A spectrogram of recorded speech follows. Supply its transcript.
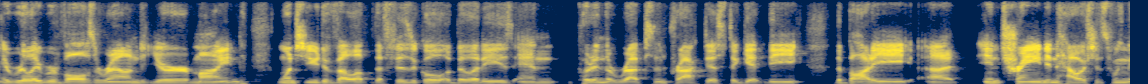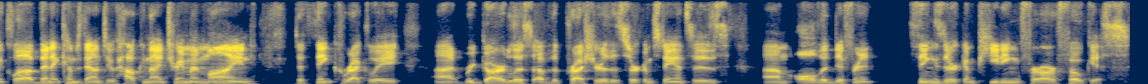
it really revolves around your mind. Once you develop the physical abilities and put in the reps and practice to get the the body uh, in trained in how it should swing the club, then it comes down to how can I train my mind to think correctly, uh, regardless of the pressure, the circumstances, um, all the different things that are competing for our focus.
